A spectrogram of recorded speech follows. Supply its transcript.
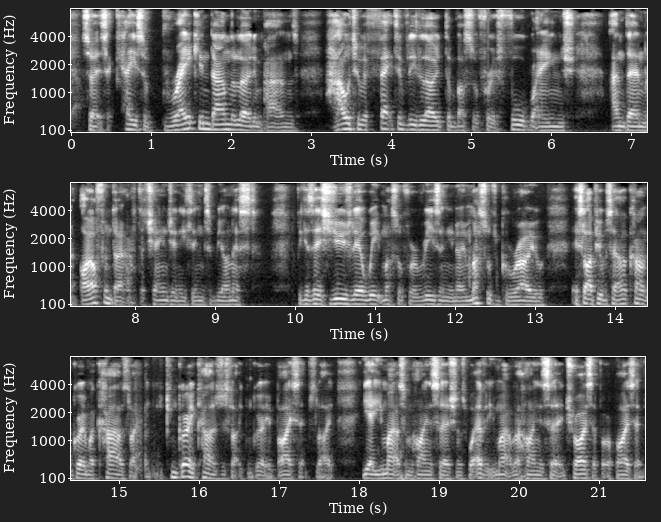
Yeah. So it's a case of breaking down the loading patterns, how to effectively load the muscle for its full range, and then I often don't have to change anything to be honest because it's usually a weak muscle for a reason. You know, muscles grow. It's like people say, I can't grow my calves. Like you can grow calves just like you can grow your biceps. Like, yeah, you might have some high insertions, whatever. You might have a high inserted tricep or a bicep.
